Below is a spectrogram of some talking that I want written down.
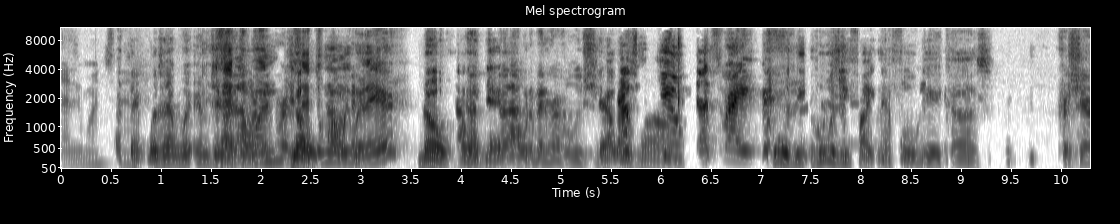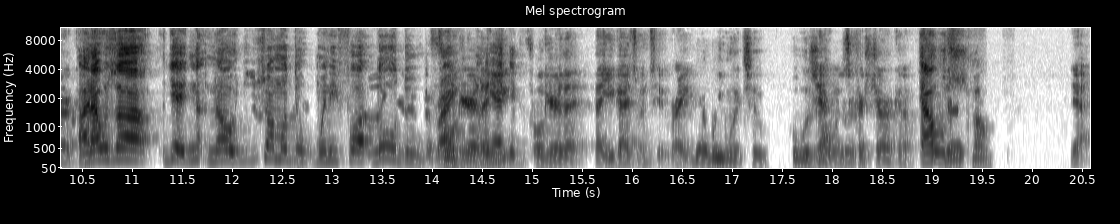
I didn't watch I that. think was that with MJF? No, that that the one? been right. Is that the one we would've were there? No, That would, that. that would have been revolution. That that was was um, cute. That's right. who was he who was he fighting at Full Gear, cuz? Chris Jericho. Oh, that was uh yeah no, no you talking about the, when he fought little dude the right? full gear that you, the- the full gear that, that you guys went to, right? That we went to. Who was yeah, that? it was Chris Jericho. that Was was Jericho? Yeah,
